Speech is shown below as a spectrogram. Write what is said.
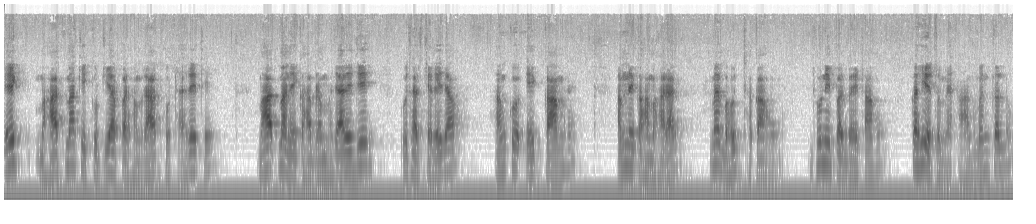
एक महात्मा की कुटिया पर हम रात को ठहरे थे महात्मा ने कहा, ब्रह्मचारी जी, उधर चले जाओ। हमको एक काम है। हमने कहा, महाराज, मैं बहुत थका हूँ। धुनी पर बैठा हूँ। कहिए तो मैं आँख बंद कर लूँ।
